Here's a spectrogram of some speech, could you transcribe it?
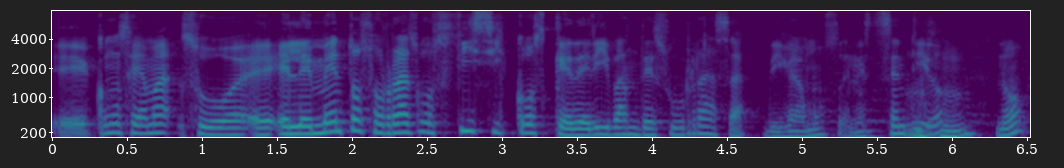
eh, ¿cómo se llama? Su eh, elementos o rasgos físicos que derivan de su raza, digamos, en este sentido. ¿no?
